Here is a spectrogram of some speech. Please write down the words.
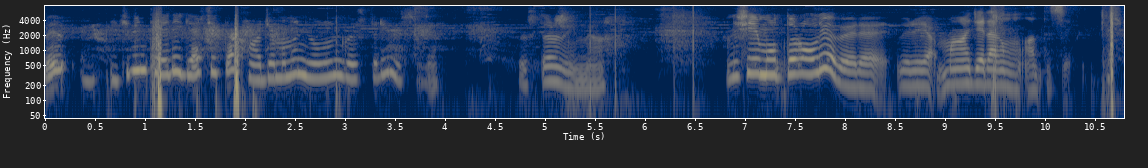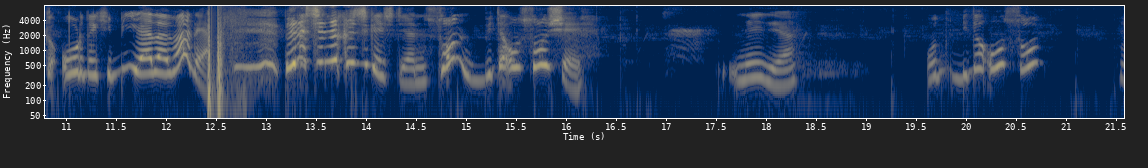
Ve 2000 TL gerçekten harcamanın yolunu göstereyim mi size? Göstermeyeyim ya. Hani şey modlar oluyor böyle böyle ya, macera maddesi. İşte oradaki bir yerler var ya. Beni sinir krizi geçti yani. Son bir de o son şey. Neydi ya? O bir de o son. He.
